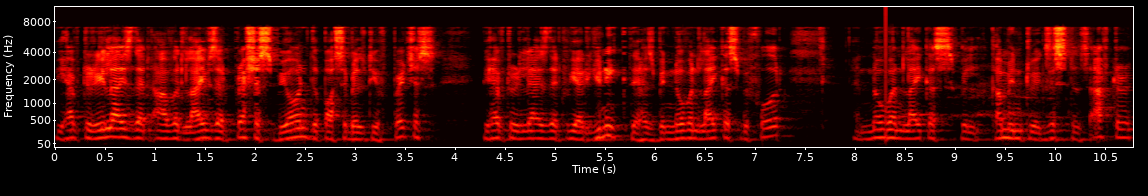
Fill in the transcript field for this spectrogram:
We have to realize that our lives are precious beyond the possibility of purchase we have to realize that we are unique. There has been no one like us before, and no one like us will come into existence after.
